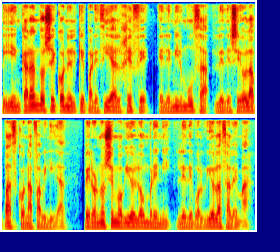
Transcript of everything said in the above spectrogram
Y encarándose con el que parecía el jefe, el emir Muza le deseó la paz con afabilidad. Pero no se movió el hombre ni le devolvió la zalema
